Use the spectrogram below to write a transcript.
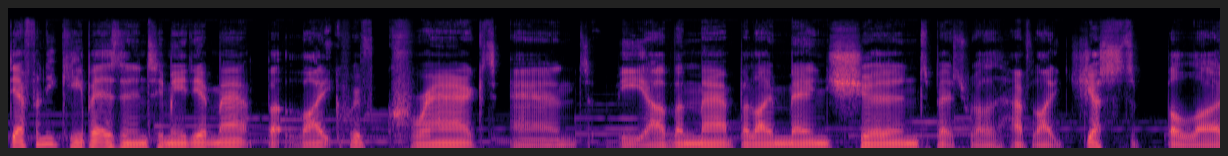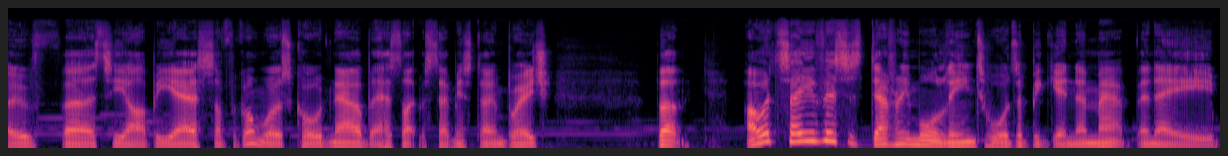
definitely keep it as an intermediate map, but like with Cracked and the other map that I mentioned, which will have like just below 30 RBS. I've forgotten what it's called now, but it has like the stepping stone bridge. But I would say this is definitely more lean towards a beginner map than a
